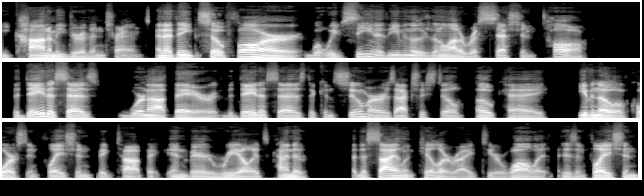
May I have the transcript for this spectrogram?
economy driven trends. And I think so far, what we've seen is even though there's been a lot of recession talk, the data says we're not there. The data says the consumer is actually still okay, even though, of course, inflation, big topic and very real. It's kind of the silent killer, right, to your wallet is inflation.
